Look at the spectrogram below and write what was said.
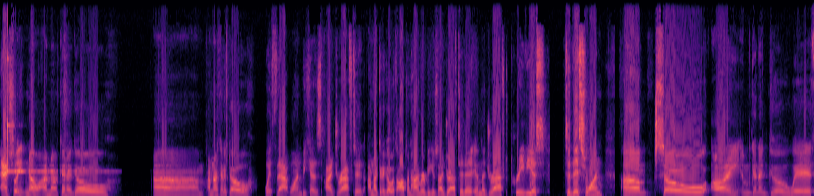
actually no, I'm not going to go um I'm not going to go with that one because I drafted I'm not going to go with Oppenheimer because I drafted it in the draft previous to this one. Um so I am going to go with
